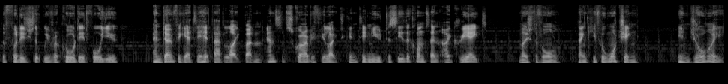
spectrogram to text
the footage that we recorded for you, and don't forget to hit that like button and subscribe if you like to continue to see the content I create. Most of all, thank you for watching. Enjoy.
